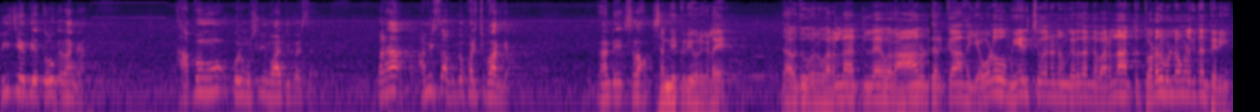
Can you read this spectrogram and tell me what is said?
பிஜேபியை தோக்குறாங்க. அப்பவும் ஒரு முஸ்லீம் வாழ்த்து பேசுகிறார் ஆனால் அமித்ஷா புக்கை படித்து பாருங்க. நன்றி இஸ்லாம் சங்கைக்குரியவர்களே அதாவது ஒரு வரலாற்றில் ஒரு ஆளுடையதற்காக எவ்வளோ முயற்சி வரணுங்கிறது அந்த வரலாற்று தொடர்புள்ளவங்களுக்கு தான் தெரியும்.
